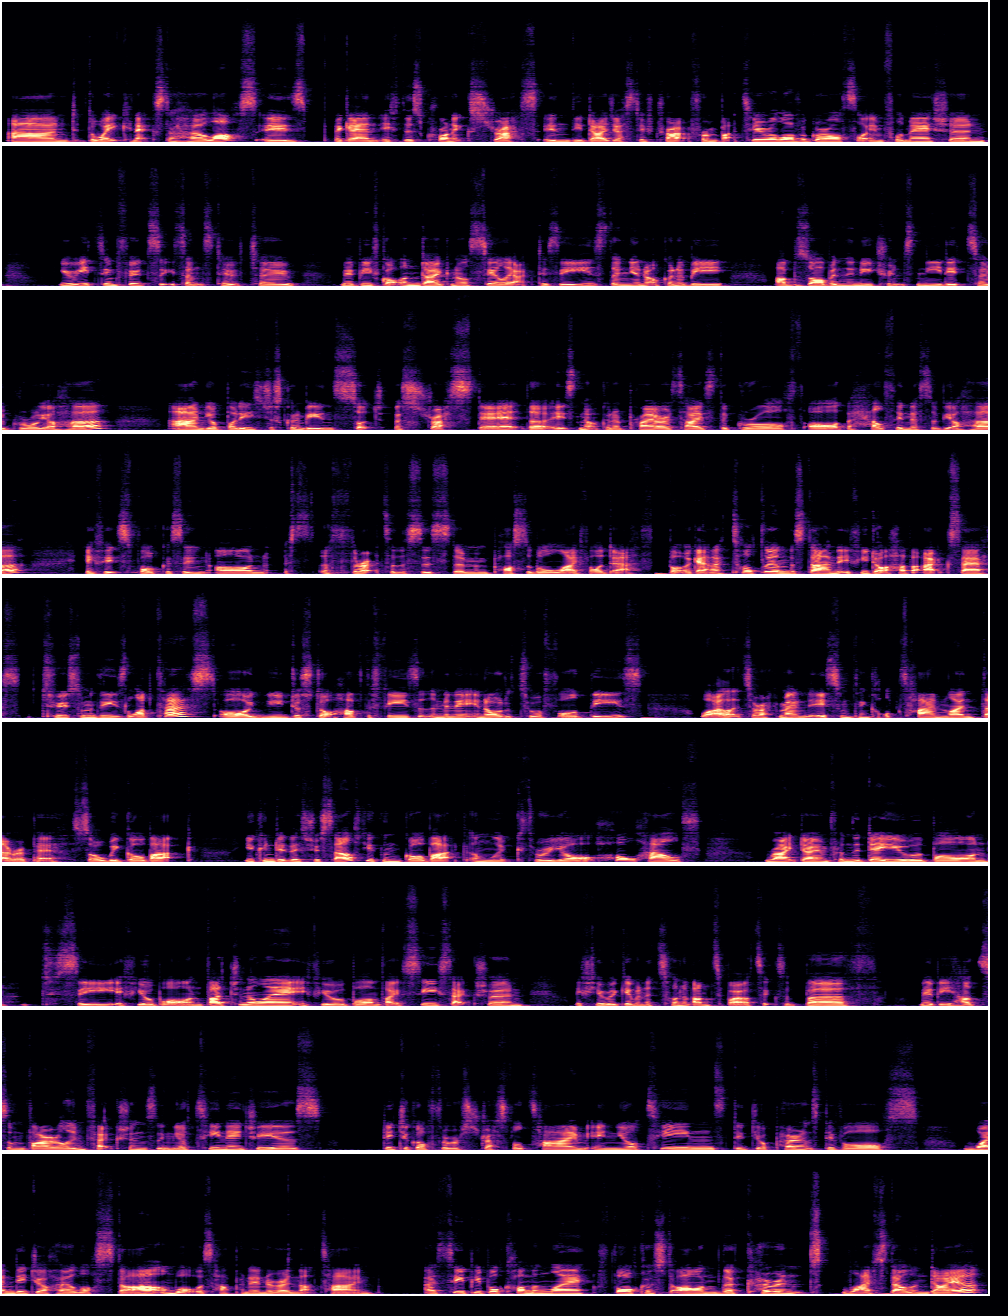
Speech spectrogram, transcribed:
And the way it connects to hair loss is again, if there's chronic stress in the digestive tract from bacterial overgrowth or inflammation, you're eating foods that you're sensitive to, maybe you've got undiagnosed celiac disease, then you're not going to be absorbing the nutrients needed to grow your hair. And your body's just going to be in such a stress state that it's not going to prioritize the growth or the healthiness of your hair if it's focusing on a threat to the system and possible life or death. But again, I totally understand if you don't have access to some of these lab tests or you just don't have the fees at the minute in order to afford these. What I like to recommend is something called timeline therapy. So we go back, you can do this yourself, you can go back and look through your whole health right down from the day you were born to see if you were born vaginally, if you were born by C section, if you were given a ton of antibiotics at birth, maybe you had some viral infections in your teenage years. Did you go through a stressful time in your teens? Did your parents divorce? When did your hair loss start and what was happening around that time? I see people commonly focused on the current lifestyle and diet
